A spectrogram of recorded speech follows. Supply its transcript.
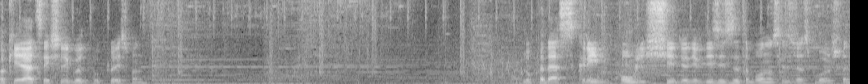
Okay, that's actually good book placement. Look at that screen. Holy shit, dude. If this isn't a bonus, it's just bullshit.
